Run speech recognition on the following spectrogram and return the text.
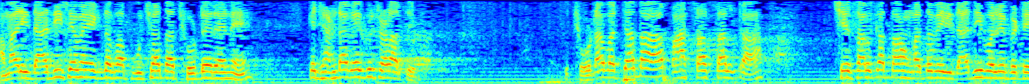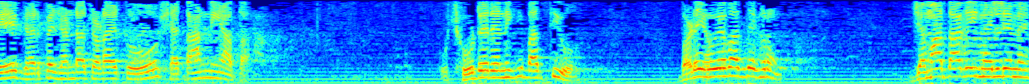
ہماری دادی سے میں ایک دفعہ پوچھا تھا چھوٹے رہنے کہ جھنڈا کہیں کو چڑھاتے تو چھوٹا بچہ تھا، پانچ سات سال کا، چھ سال کا تھا ہوں گا تو میری دادی بولے، بیٹے، گھر پہ جھنڈا چڑھائے تو شیطان نہیں آتا۔ وہ چھوٹے رہنے کی بات تھی وہ۔ بڑے ہوئے بات دیکھ رہا ہوں۔ جماعت آ گئی محلے میں۔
